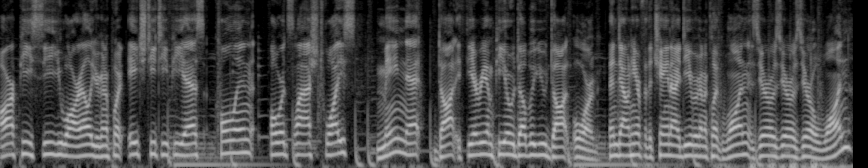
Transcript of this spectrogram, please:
RPC URL, you're going to put HTTPS colon forward slash twice mainnet.ethereumpow.org. Then down here for the chain ID, we're going to click 10001.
